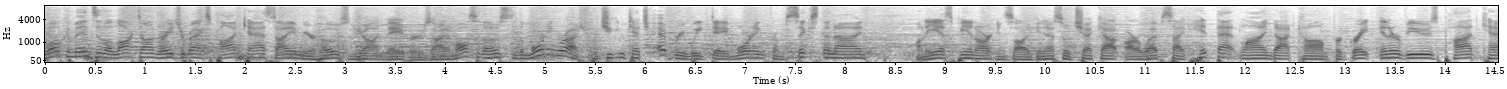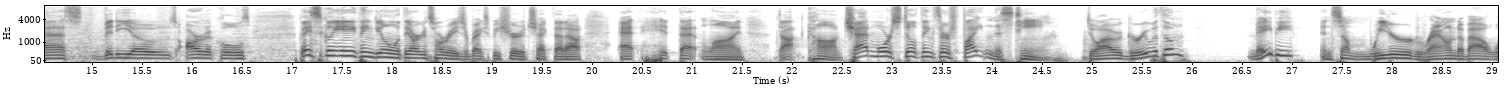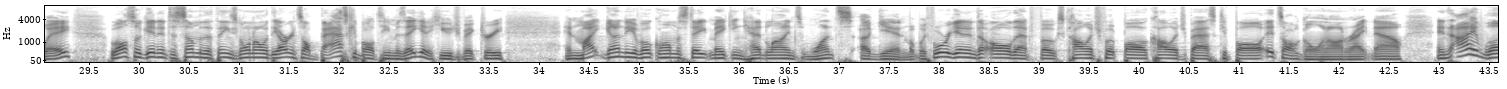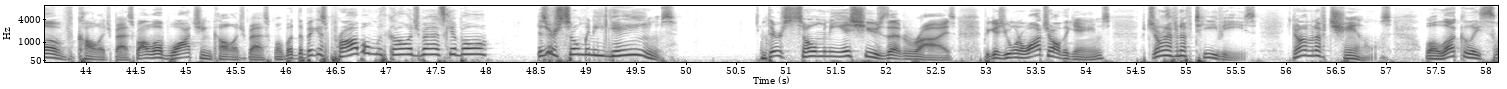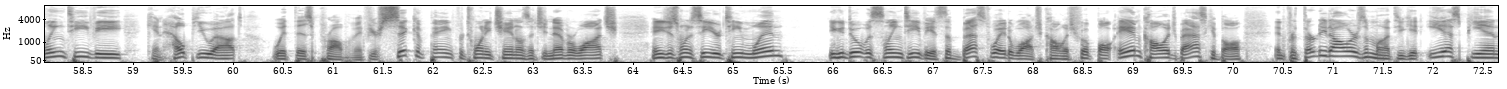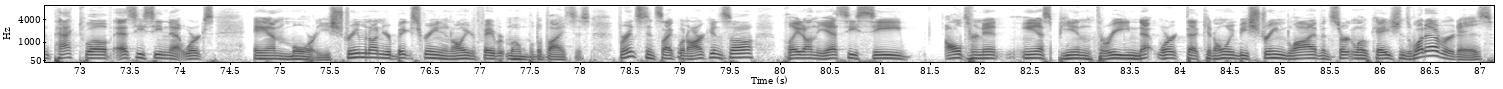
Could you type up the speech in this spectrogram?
welcome into the Locked On Razorbacks podcast. I am your host, John Neighbors. I am also the host of the Morning Rush, which you can catch every weekday morning from 6 to 9 on ESPN Arkansas. You can also check out our website, hitthatline.com, for great interviews, podcasts, videos, articles, basically anything dealing with the Arkansas Razorbacks. Be sure to check that out at hitthatline.com. Chad Morris still thinks there's fight in this team. Do I agree with him? Maybe in some weird roundabout way. We'll also get into some of the things going on with the Arkansas basketball team as they get a huge victory. And Mike Gundy of Oklahoma State making headlines once again. But before we get into all that, folks, college football, college basketball, it's all going on right now. And I love college basketball. I love watching college basketball. But the biggest problem with college basketball is there's so many games there's so many issues that arise because you want to watch all the games, but you don't have enough TVs. You don't have enough channels. Well, luckily, Sling TV can help you out with this problem. If you're sick of paying for 20 channels that you never watch and you just want to see your team win, you can do it with Sling TV. It's the best way to watch college football and college basketball. And for $30 a month, you get ESPN, Pac 12, SEC networks, and more. You stream it on your big screen and all your favorite mobile devices. For instance, like when Arkansas played on the SEC alternate ESPN 3 network that can only be streamed live in certain locations, whatever it is,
